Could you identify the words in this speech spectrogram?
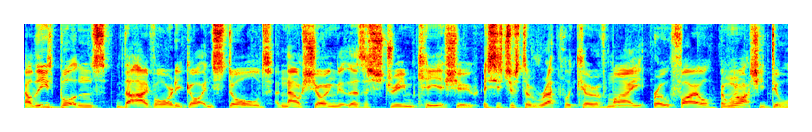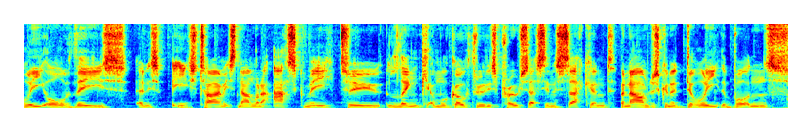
Now, these buttons that I've already got installed are now showing that there's a stream key issue. This is just a replica of my profile. I'm going to actually delete all of these. And it's each time it's now going to ask me to link. And we'll go through this process in a second. But now I'm just going to delete the buttons.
